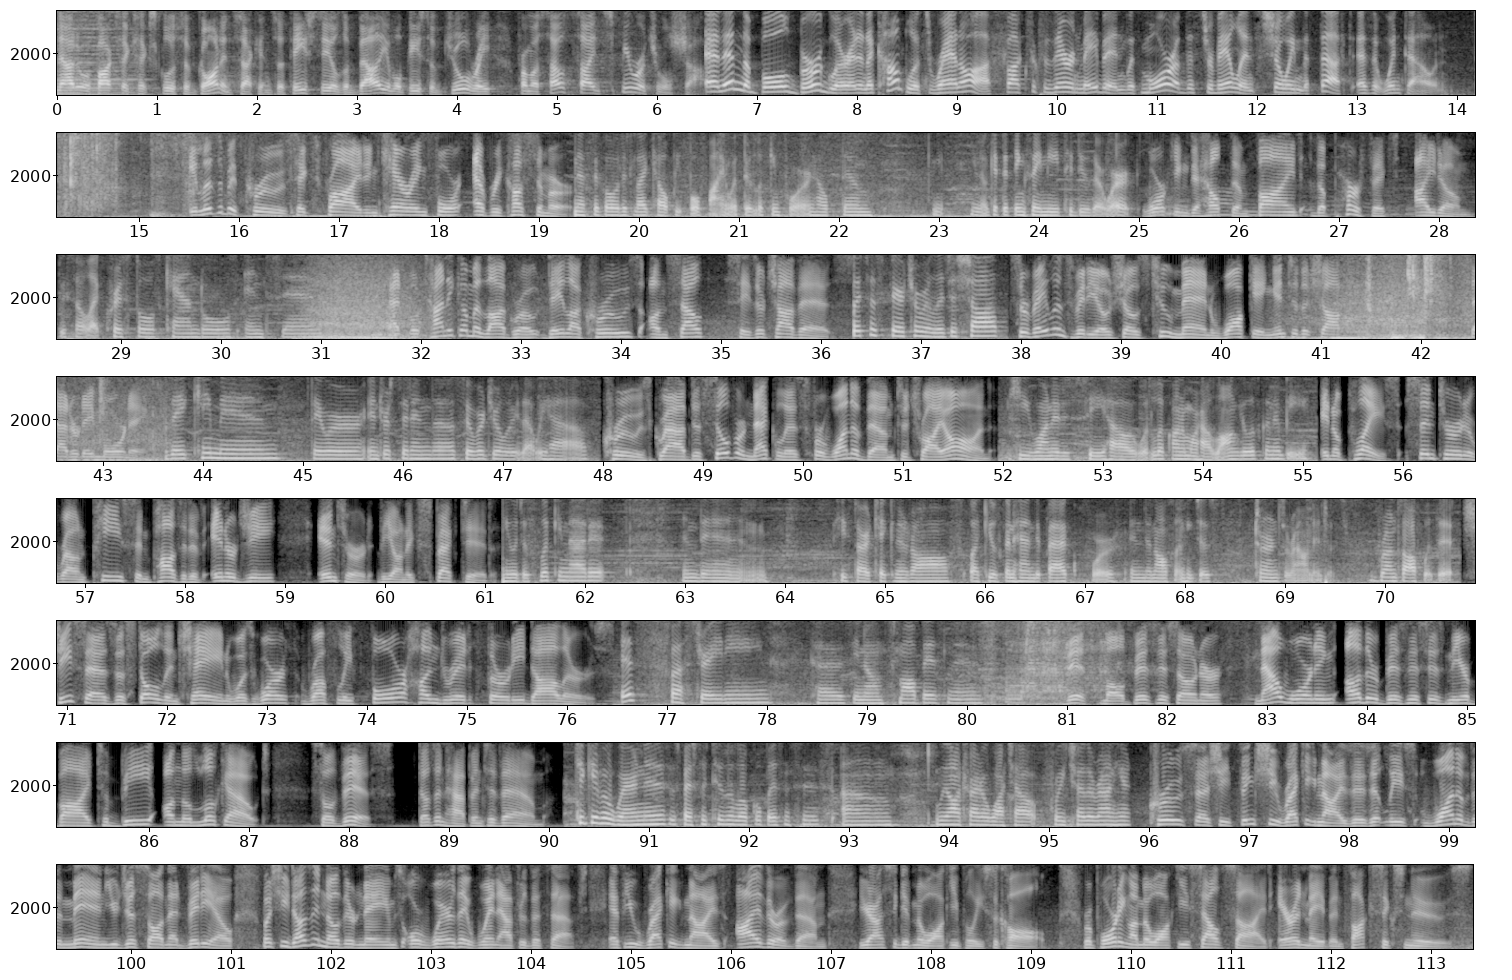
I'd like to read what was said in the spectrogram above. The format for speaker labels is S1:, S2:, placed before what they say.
S1: Now to a Fox 6 exclusive Gone in Seconds. A thief steals a valuable piece of jewelry from a Southside spiritual shop.
S2: And then the bold burglar and an accomplice ran off. Fox 6's Aaron Maben with more of the surveillance showing the theft as it went down.
S3: Elizabeth Cruz takes pride in caring for every customer.
S4: And that's the goal to like help people find what they're looking for and help them you know, get the things they need to do their work.
S3: Working to help them find the perfect item.
S4: We sell like crystals, candles, incense.
S3: At Botanica Milagro de la Cruz on South Cesar Chavez.
S4: It's a spiritual religious shop.
S3: Surveillance video shows two men walking into the shop Saturday morning.
S4: They came in, they were interested in the silver jewelry that we have.
S3: Cruz grabbed a silver necklace for one of them to try on.
S4: He wanted to see how it would look on him or how long it was going to be.
S3: In a place centered around peace and positive energy, entered the unexpected.
S4: He was just looking at it and then he started taking it off like he was going to hand it back for and then all of a sudden he just turns around and just runs off with it.
S3: She says the stolen chain was worth roughly $430.
S4: It's frustrating because, you know, small business.
S3: This small business owner now warning other businesses nearby to be on the lookout so this doesn't happen to them.
S4: To give awareness, especially to the local businesses, um, we all try to watch out for each other around here.
S3: Cruz says she thinks she recognizes at least one of the men you just saw in that video, but she doesn't know their names or where they went after the theft. If you recognize either of them, you're asked to give Milwaukee police a call. Reporting on Milwaukee's South Side, Aaron Maben, Fox 6 News.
